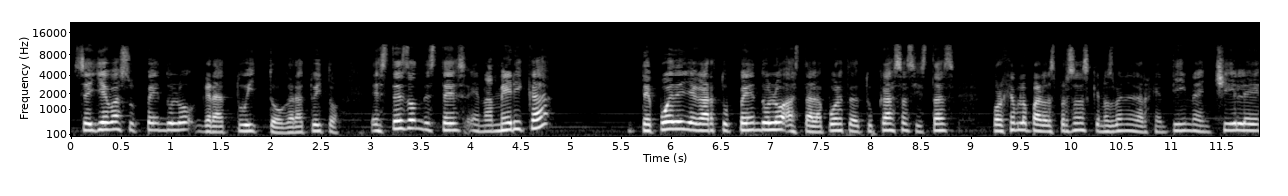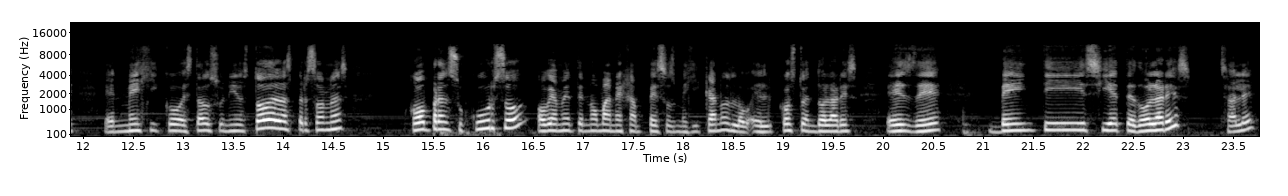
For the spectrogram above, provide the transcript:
se lleva su péndulo gratuito, gratuito. Estés donde estés en América, te puede llegar tu péndulo hasta la puerta de tu casa si estás por ejemplo, para las personas que nos ven en Argentina, en Chile, en México, Estados Unidos, todas las personas compran su curso, obviamente no manejan pesos mexicanos, el costo en dólares es de 27 dólares, ¿sale?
